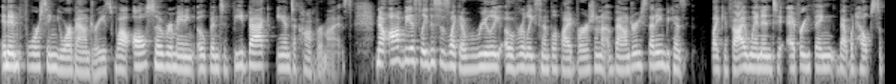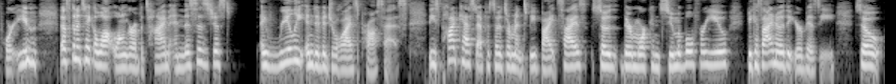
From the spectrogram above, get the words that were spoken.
in enforcing your boundaries while also remaining open to feedback and to compromise. Now, obviously, this is like a really overly simplified version of boundary setting because like if I went into everything that would help support you, that's going to take a lot longer of a time. And this is just a really individualized process. These podcast episodes are meant to be bite sized so they're more consumable for you because I know that you're busy. So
